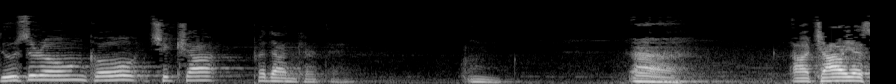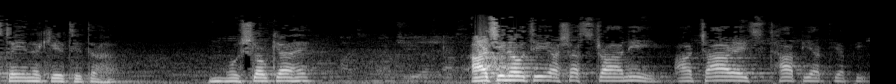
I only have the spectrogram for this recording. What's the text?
दूसरों को शिक्षा प्रदान करते हैं। आचार्य स्टेन कीर्तित। वो श्लोक क्या है? आचिनोति अशस्त्राणी आचार्य स्थाप्यपि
